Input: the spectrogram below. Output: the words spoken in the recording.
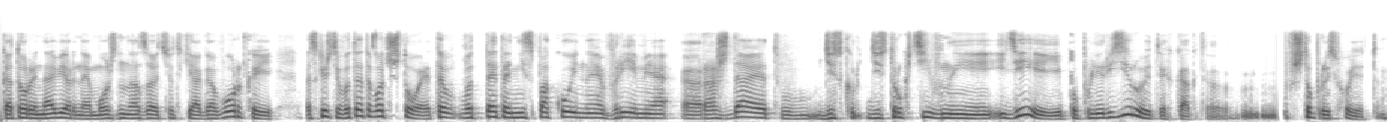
который, наверное, можно назвать все-таки оговоркой. Скажите, вот это вот что? Это вот это неспокойное время э, рождает деструктивные идеи и популяризирует их как-то? Что происходит-то?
